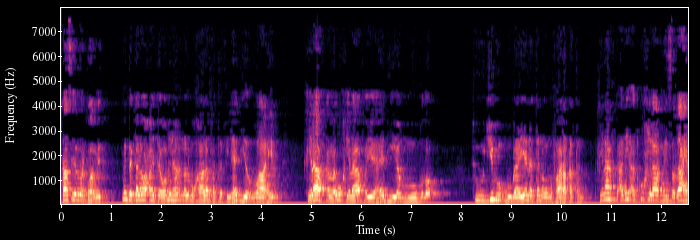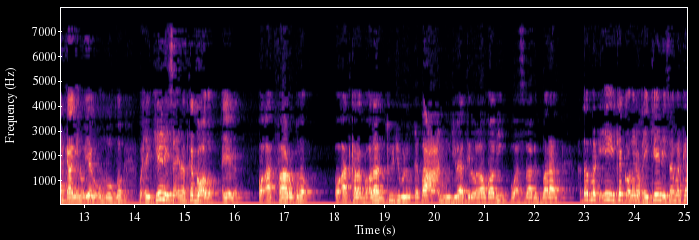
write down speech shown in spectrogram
Taas iyada marka waa mid midda kale waxay tahay wa minha ana almukhaalafata fi lhadyi aldaahir khilaafka lagu khilaafayo hadyiga muuqdo tuujibu mubaayanatan wa mufaaraqatan. Khilaafka adiga aada ku khilaafaysa daahirkaaga inuu iyaga u muuqdo waxay keenaysaa inaad ka go-do iyaga oo aada faaruqdo oo aada kala go-daan. Tuujibu linqiaaca can muujibaati algadabi wa asbaabi adalaal haddaad marka iyagii ka go-dana waxay keenaysaa marka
